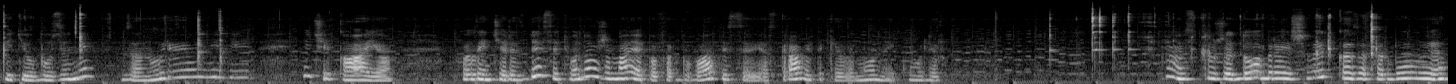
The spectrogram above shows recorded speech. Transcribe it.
квітів бузини, занурюю її і чекаю. Хвилин через 10 воно вже має пофарбуватися в яскравий такий лимонний колір. Ось дуже добре і швидко зафарбовує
